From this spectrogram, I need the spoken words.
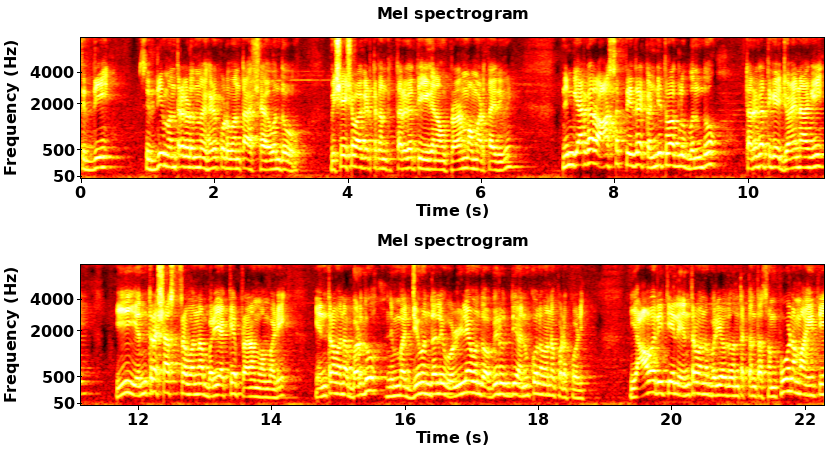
ಸಿದ್ಧಿ ಸಿದ್ಧಿ ಮಂತ್ರಗಳನ್ನು ಹೇಳಿಕೊಡುವಂತಹ ಶ, ಒಂದು ವಿಶೇಷವಾಗಿರ್ತಕ್ಕಂಥ ತರಗತಿ ಈಗ ನಾವು ಪ್ರಾರಂಭ ಮಾಡ್ತಾ ಇದ್ದೀವಿ. ನಿಮ್ಗೆ ಯಾರಿಗಾರು ಆಸಕ್ತಿ ಇದ್ದರೆ ಖಂಡಿತವಾಗ್ಲೂ ಬಂದು ತರಗತಿಗೆ ಜಾಯ್ನ್ ಆಗಿ ಈ ಯಂತ್ರಶಾಸ್ತ್ರವನ್ನು ಬರೆಯೋಕ್ಕೆ ಪ್ರಾರಂಭ ಮಾಡಿ. ಯಂತ್ರವನ್ನು ಬರೆದು ನಿಮ್ಮ ಜೀವನದಲ್ಲಿ ಒಳ್ಳೆಯ ಒಂದು ಅಭಿವೃದ್ಧಿ ಅನುಕೂಲವನ್ನು ಪಡ್ಕೊಳ್ಳಿ. ಯಾವ ರೀತಿಯಲ್ಲಿ ಯಂತ್ರವನ್ನು ಬರೆಯೋದು ಅಂತಕ್ಕಂಥ ಸಂಪೂರ್ಣ ಮಾಹಿತಿ,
